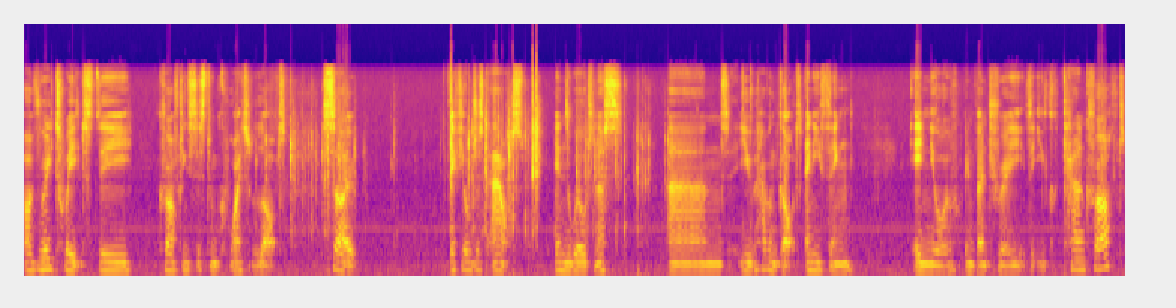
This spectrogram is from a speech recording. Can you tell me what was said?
I've retweaked the crafting system quite a lot. So if you're just out in the wilderness and you haven't got anything in your inventory that you can craft,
